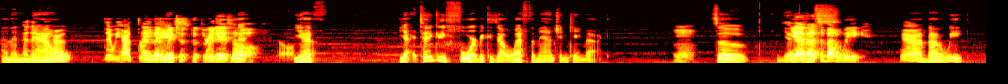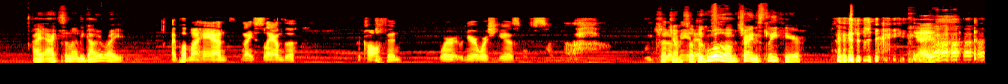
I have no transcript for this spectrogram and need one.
and then And then we now had Then we had three and then we took the three days that- off. Oh, you had yeah technically four because y'all left the mansion and came back. Mm. So yeah, Yeah, that's about a week. yeah. yeah. about a week. I accidentally got it right. I put my hand and I slammed the the coffin where near where she is. Just like, we She could have jumps made up it. like, "Whoa, I'm trying to sleep here." Guys,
